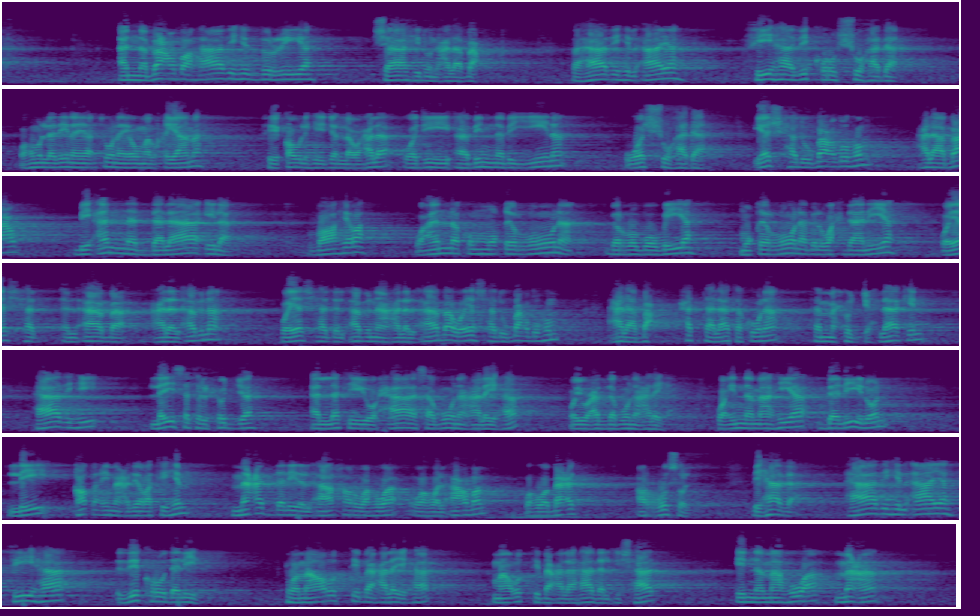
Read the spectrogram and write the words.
أن بعض هذه الذرية شاهد على بعض فهذه الآية فيها ذكر الشهداء وهم الذين يأتون يوم القيامة في قوله جل وعلا وجيء بالنبيين والشهداء يشهد بعضهم على بعض بأن الدلائل ظاهرة وأنكم مقرون بالربوبية مقرون بالوحدانية ويشهد الآباء على الأبناء ويشهد الأبناء على الآباء ويشهد بعضهم على بعض حتى لا تكون ثم حجة. لكن هذه ليست الحجة التي يحاسبون عليها ويعذبون عليها وإنما هي دليل لقطع معذرتهم مع الدليل الآخر وهو وهو الأعظم وهو بعث الرسل. لهذا هذه الآية فيها ذكر دليل وما رتب عليها ما رتب على هذا الإشهاد إنما هو مع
